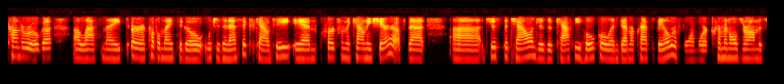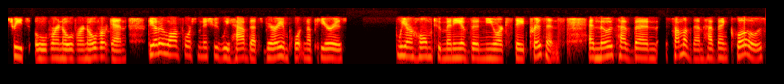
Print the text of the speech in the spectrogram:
Ticonderoga uh, last night or a couple nights ago, which is in Essex County, and heard from the county sheriff that uh, just the challenges of Kathy Hochul and Democrats' bail reform, where criminals are on the streets over and over and over again. The other law enforcement issue we have that's very important up here is we are home to many of the New York State prisons, and those have been, some of them have been closed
